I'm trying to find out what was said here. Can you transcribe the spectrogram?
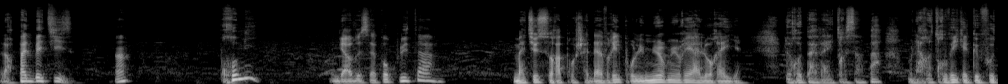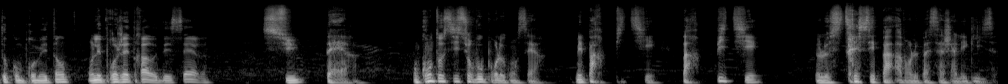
Alors pas de bêtises, hein? Promis. On garde ça pour plus tard. Mathieu se rapprocha d'Avril pour lui murmurer à l'oreille. Le repas va être sympa. On a retrouvé quelques photos compromettantes. On les projettera au dessert. Super. On compte aussi sur vous pour le concert. Mais par pitié, par pitié, ne le stressez pas avant le passage à l'église.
